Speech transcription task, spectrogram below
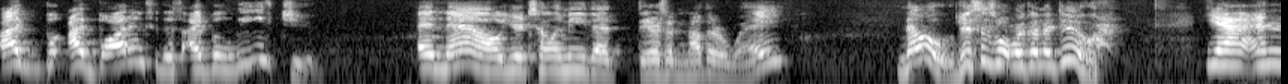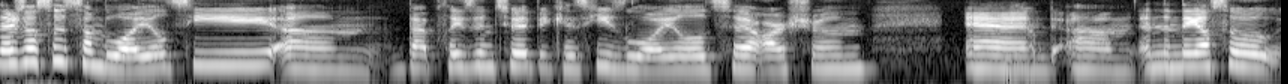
I, I bought into this. I believed you, and now you're telling me that there's another way. No, this is what we're gonna do. Yeah, and there's also some loyalty um, that plays into it because he's loyal to Arishem, and yep. um, and then they also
